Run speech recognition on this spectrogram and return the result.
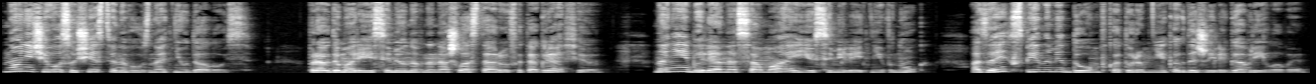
но ничего существенного узнать не удалось. Правда, Мария Семеновна нашла старую фотографию. На ней были она сама и ее семилетний внук, а за их спинами дом, в котором некогда жили Гавриловы.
